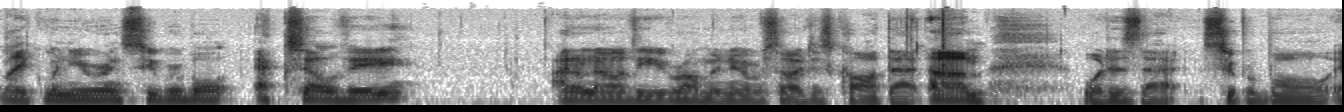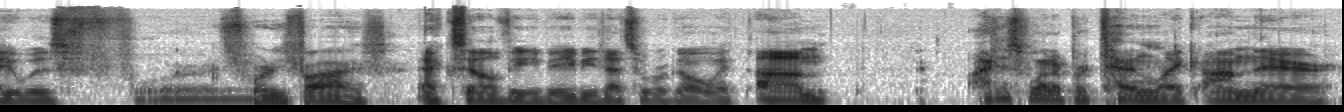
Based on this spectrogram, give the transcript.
like when you were in Super Bowl XLV. I don't know the Roman numeral, so I just call it that. Um, what is that? Super Bowl. It was forty-five. XLV, baby. That's what we're going with. Um, I just want to pretend like I'm there,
